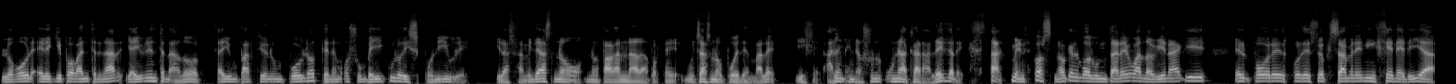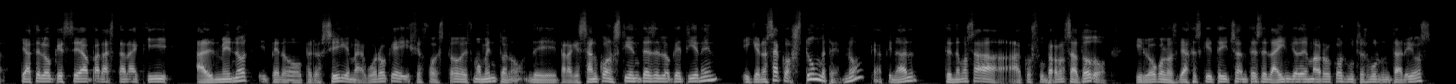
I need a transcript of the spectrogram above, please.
Luego el equipo va a entrenar y hay un entrenador. Si hay un partido en un pueblo, tenemos un vehículo disponible y las familias no, no pagan nada porque muchas no pueden, ¿vale? Y dije, al menos una cara alegre, al menos, ¿no? Que el voluntario cuando viene aquí, el pobre después de su examen en ingeniería, que hace lo que sea para estar aquí, al menos, pero, pero sí, me acuerdo que dije, jo, esto es momento, ¿no? Para que sean conscientes de lo que tienen y que no se acostumbren, ¿no? Que al final tendemos a, acostumbrarnos a todo. Y luego con los viajes que te he dicho antes de la India de Marruecos, muchos voluntarios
